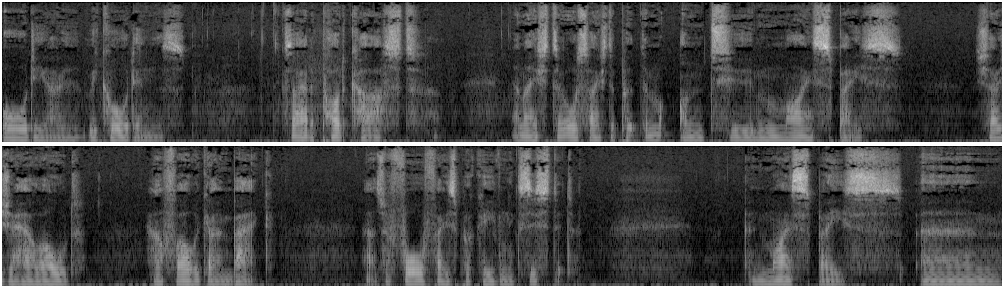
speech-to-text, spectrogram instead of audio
audio recordings, because I had a podcast and I used to also used to put them onto MySpace. Shows you how old, how far we're going back. That's before Facebook even existed. And MySpace, um,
